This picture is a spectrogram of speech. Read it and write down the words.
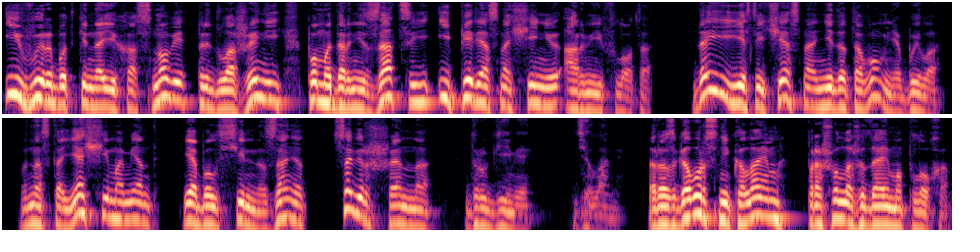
и выработки на их основе предложений по модернизации и переоснащению армии и флота. Да и, если честно, не до того мне было. В настоящий момент я был сильно занят совершенно другими делами. Разговор с Николаем прошел ожидаемо плохо.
